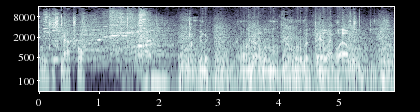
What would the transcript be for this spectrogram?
or is this natural? I'm gonna, I've only got a little, a little bit of daylight left.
